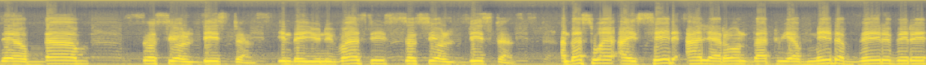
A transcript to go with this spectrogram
they observe social distance. In the university, social distance. And that's why I said earlier on that we have made a very, very,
